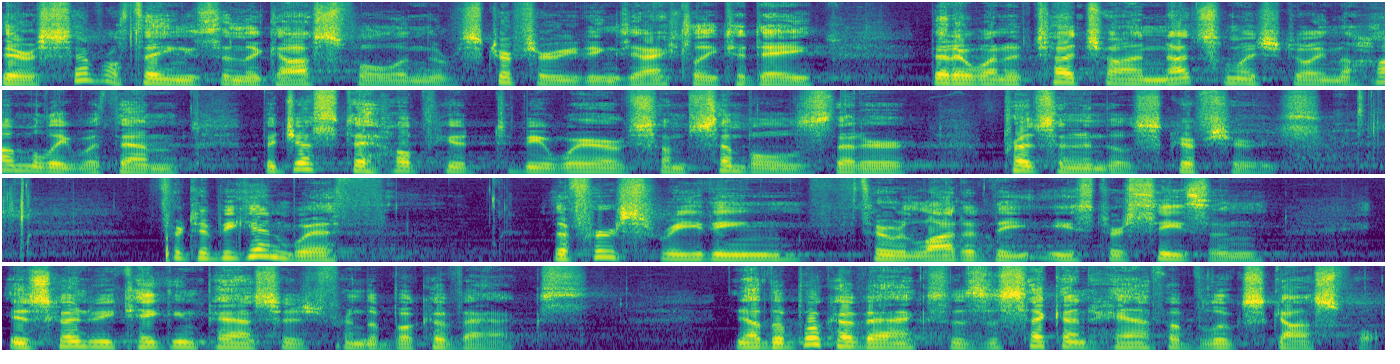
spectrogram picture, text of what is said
There are several things in the gospel and the scripture readings actually today that I want to touch on, not so much doing the homily with them, but just to help you to be aware of some symbols that are present in those scriptures. For to begin with, the first reading through a lot of the Easter season is going to be taking passage from the book of Acts. Now, the book of Acts is the second half of Luke's gospel.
